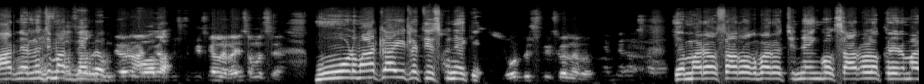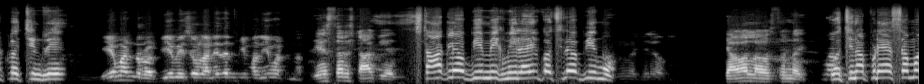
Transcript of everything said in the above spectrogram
ఆరు నెలల నుంచి మాకు ఈ సమస్య? మూడు మాటల ఇట్లా తీసుకునేకి. ఎవరు దృష్టి తీసుకెళ్ళినారు? ఎంఆర్ఓ సార్ ఒక బారి వచ్చింది ఇంకొక సార్ వాళ్ళు ఒక రెండు మాటలు వచ్చిండ్రి. ఏమంటారు బియ్యం వేసేవాళ్ళు అనేది మిమ్మల్ని ఏమంటున్నారు? వేస్తారు స్టాక్ లేదు. స్టాక్ లేవు భీమ్ మీకు మీ లైన్కి వచ్చిలేవు భీము కేవలం వస్తున్నాయి వచ్చినప్పుడు వేస్తాము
